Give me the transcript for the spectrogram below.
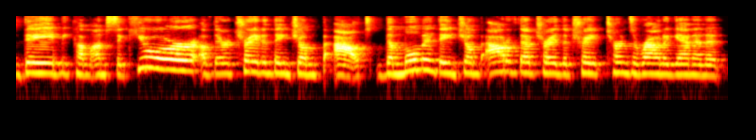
they become unsecure of their trade and they jump out. The moment they jump out of that trade, the trade turns around again and it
